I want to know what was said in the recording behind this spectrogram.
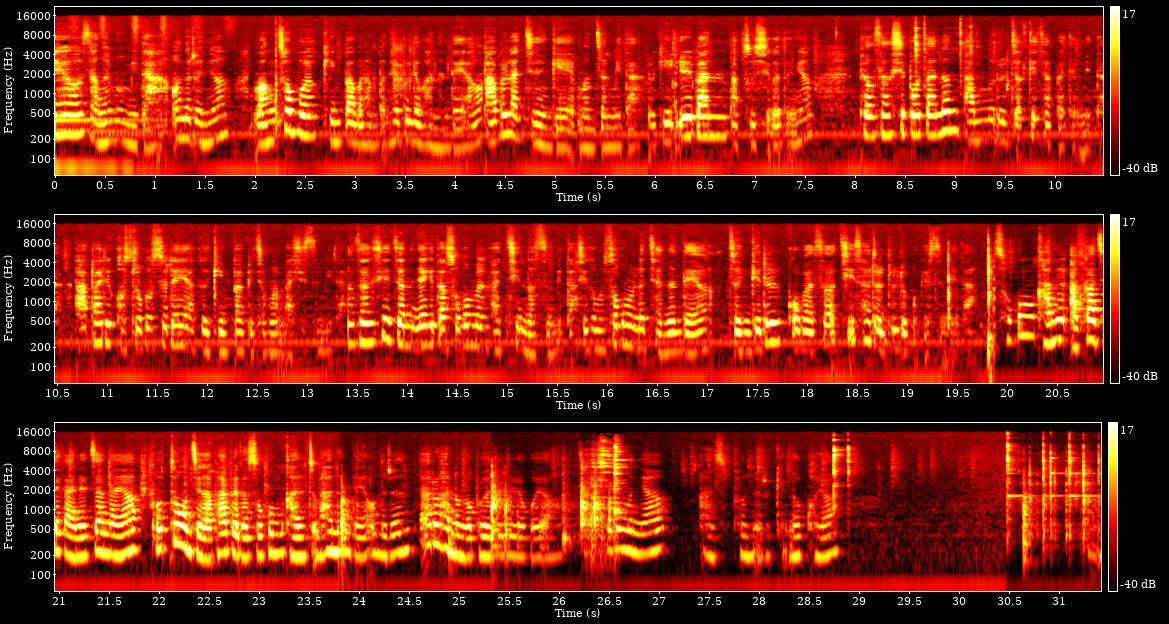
안녕하세요. 쌍을모입니다. 오늘은요 왕초보 김밥을 한번 해보려고 하는데요. 밥을 안치는 게 먼저입니다. 여기 일반 밥솥이거든요. 평상시보다는 밥물을 적게 잡아야 됩니다. 밥알이 고슬고슬해야 그 김밥이 정말 맛있습니다. 평상시에 저는 여기다 소금을 같이 넣습니다. 지금은 소금을 넣지 않는데요. 전기를 꼽아서 치사를 눌러보겠습니다. 소금 간을 아까 제가 안 했잖아요. 보통은 제가 밥에다 소금 간을 좀 하는데 오늘은 따로 하는 거 보여드리려고요. 자, 소금은요 한 스푼 이렇게 넣고요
